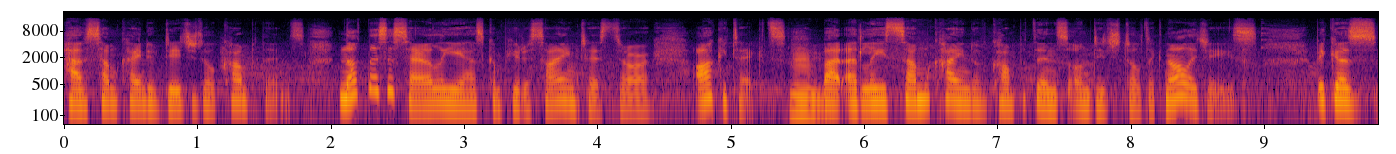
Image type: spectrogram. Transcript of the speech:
have some kind of digital competence, not necessarily as computer scientists or architects, but at least some kind of competence on digital technologies. Because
